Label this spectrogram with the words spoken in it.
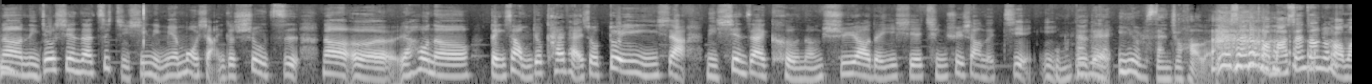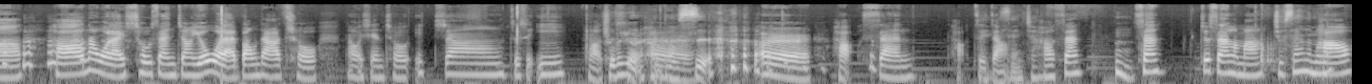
那你就现在自己心里面默想一个数字。那呃，然后呢？等一下，我们就开牌的时候对应一下你现在可能需要的一些情绪上的建议，我们对不对？一二三就好了，一二三就好吗？三张就好吗？好，那我来抽三张，由我来帮大家抽。那我先抽一张，这是一，好，除非有人喊到四，二，好，三，好，这张，三张，好，三，嗯，三。就三了吗？就三了吗？好，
